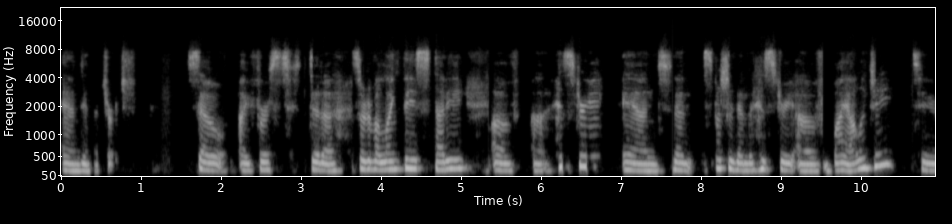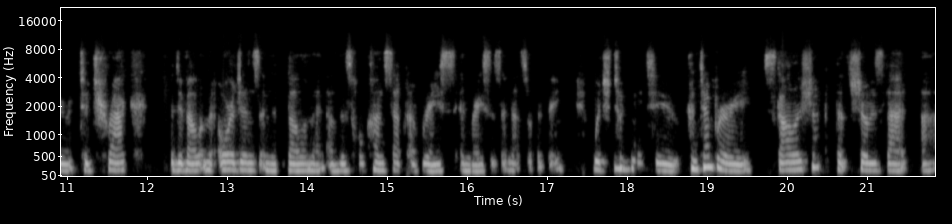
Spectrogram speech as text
and in the church. So I first did a sort of a lengthy study of uh, history and then especially then the history of biology to to track the development origins and the development of this whole concept of race and races and that sort of thing which took me to contemporary scholarship that shows that uh,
